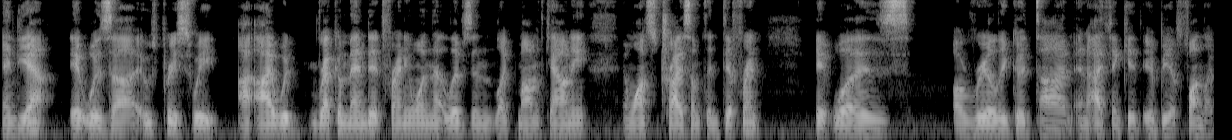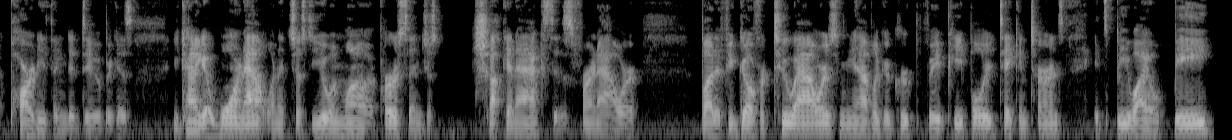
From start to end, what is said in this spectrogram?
and yeah, it was uh, it was pretty sweet. I, I would recommend it for anyone that lives in like Monmouth County and wants to try something different. It was a really good time, and I think it, it'd be a fun like party thing to do because you kind of get worn out when it's just you and one other person just chucking axes for an hour. But if you go for two hours and you have like a group of eight people, you're taking turns. It's BYOB.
